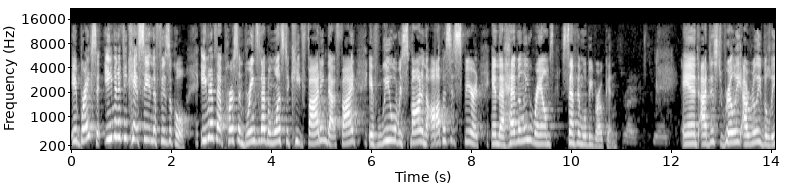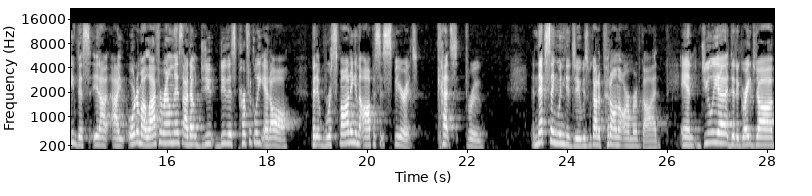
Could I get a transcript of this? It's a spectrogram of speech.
It breaks it. Even if you can't see it in the physical, even if that person brings it up and wants to keep fighting that fight, if we will respond in the opposite spirit in the heavenly realms, something will be broken. And I just really, I really believe this. It, I, I, order my life around this. I don't do, do this perfectly at all. But it, responding in the opposite spirit cuts through. The next thing we need to do is we've got to put on the armor of God. And Julia did a great job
